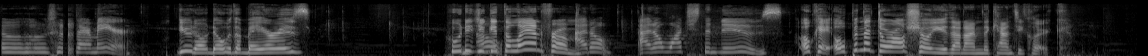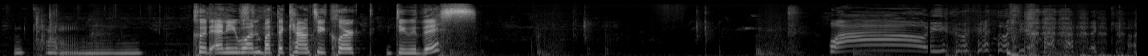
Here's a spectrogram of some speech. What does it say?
Who, who's, who's our mayor? You don't know who the mayor is? Who did you get the land from? I don't. I don't watch the news. Okay, open the door. I'll show you that I'm the county clerk. Okay. Could anyone but the county clerk do this? Wow, you really are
